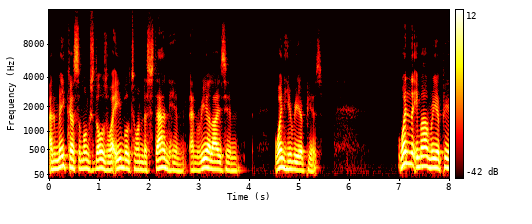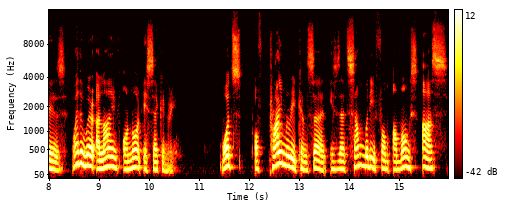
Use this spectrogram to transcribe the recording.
and make us amongst those who are able to understand him and realize him when he reappears. When the Imam reappears, whether we're alive or not is secondary. What's of primary concern is that somebody from amongst us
